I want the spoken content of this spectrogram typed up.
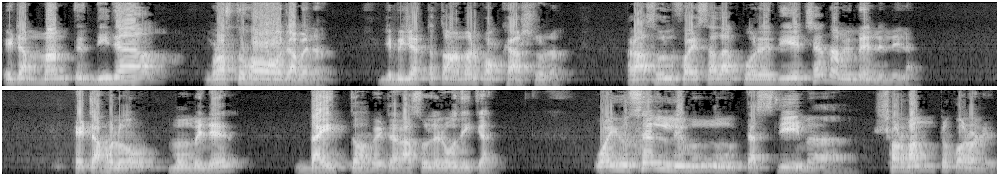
এটা মানতে দ্বিধাগ্রস্ত হওয়া যাবে না। যে বিচারটা তো আমার পক্ষে আসলো না। রাসুল ফয়সালা করে দিয়েছেন, আমি মেনে নিলাম। এটা হলো মোমিনের দায়িত্ব হবে, এটা রাসুলের অধিকার। ওয়াইউসাল্লিমু তাসলিমা। সর্বান্তকরণে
